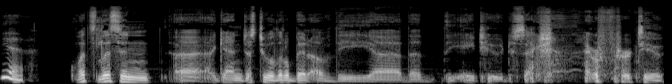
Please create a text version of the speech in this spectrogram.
Yeah. Let's listen uh, again, just to a little bit of the uh, the the etude section I refer to.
